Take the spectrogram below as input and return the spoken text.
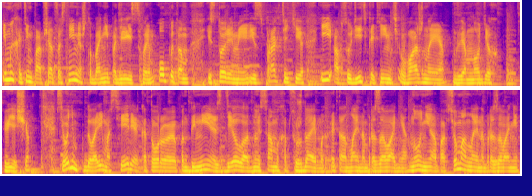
И мы хотим пообщаться с ними, чтобы они поделились своим опытом, историями из практики и обсудить какие-нибудь важные для многих вещи. Сегодня мы поговорим о сфере, которую пандемия сделала одной из самых обсуждаемых. Это онлайн-образование образования, но не обо всем онлайн-образовании,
